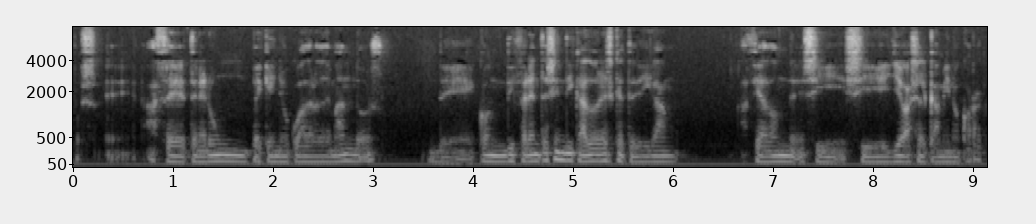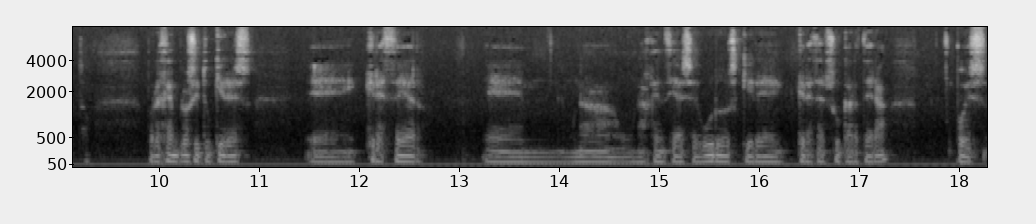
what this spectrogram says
pues, eh, hace, tener un pequeño cuadro de mandos de, con diferentes indicadores que te digan hacia dónde, si, si llevas el camino correcto. Por ejemplo, si tú quieres eh, crecer, una, una, agencia de seguros quiere crecer su cartera, pues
